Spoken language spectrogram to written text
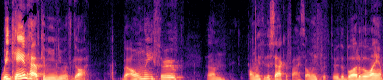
We can have communion with God, but only through, um, only through the sacrifice, only for, through the blood of the Lamb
